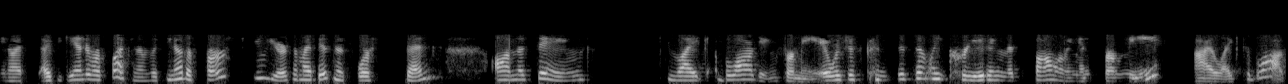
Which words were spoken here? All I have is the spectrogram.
you know, I, I began to reflect, and I was like, you know, the first few years of my business were spent on the things like blogging for me. It was just consistently creating this following. And for me, I like to blog.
